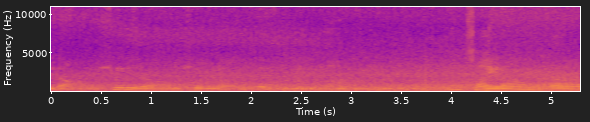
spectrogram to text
राम श्री राम साई राम महाराज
